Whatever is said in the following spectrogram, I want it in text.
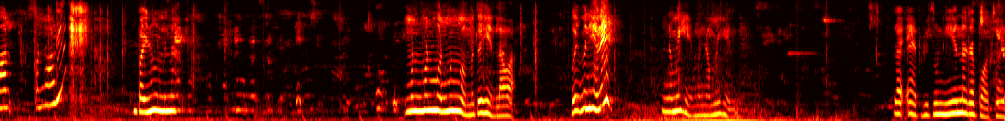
มันมันมาดิไปนู่นเลยนะ มันมันเหมือนมันเหมือนมันจะเห็นเราอะ เฮ้ยมันเห็นนี่มันยังไม่เห็นมันยังไม่เห็นเราแอบอยู่ตรงนี้น่าจะปลอดภัย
